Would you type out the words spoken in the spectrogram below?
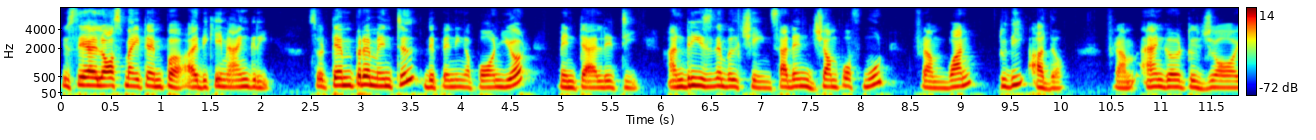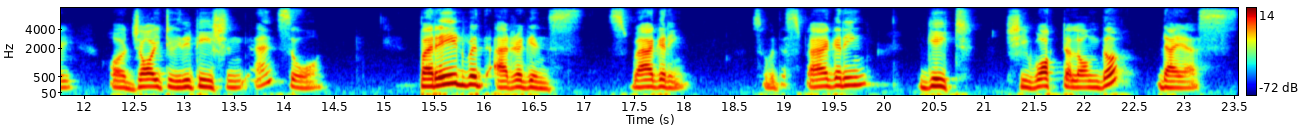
You say, I lost my temper, I became angry. So, temperamental depending upon your mentality. Unreasonable change, sudden jump of mood from one to the other, from anger to joy or joy to irritation and so on. Parade with arrogance, swaggering. So, with a swaggering gait, she walked along the dais.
